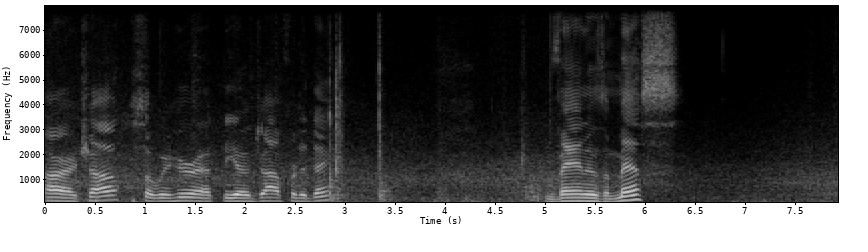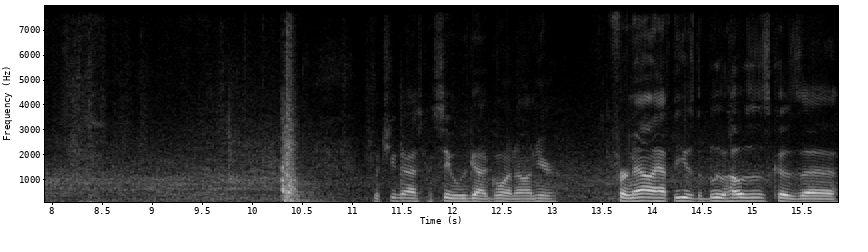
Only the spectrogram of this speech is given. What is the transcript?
All right, y'all. So we're here at the uh, job for today. Van is a mess. But you guys can see what we got going on here. For now, I have to use the blue hoses because, uh,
